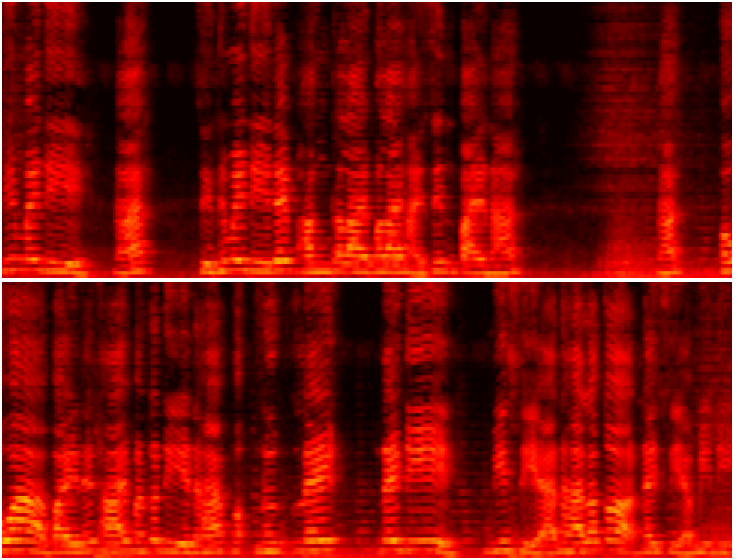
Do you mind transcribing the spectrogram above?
ที่ไม่ดีนะ สิ่งที่ไม่ดีได้พังทลายมาลายหายสิ้นไปนะนะ เพราะว่าใบท้ายๆมันก็ดีนะคะเพราะหนึ่งในในดีมีเสียนะคะแล้วก็ในเสียมีดี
